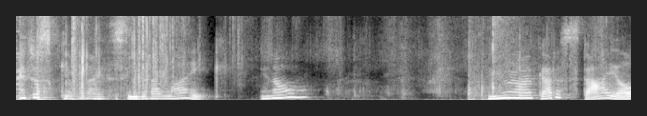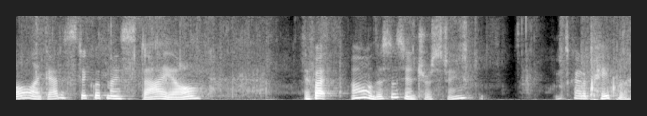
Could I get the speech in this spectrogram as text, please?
I just get what I see that I like. You know. You know, I've got a style. I got to stick with my style. If I, oh, this is interesting. It's got a paper.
